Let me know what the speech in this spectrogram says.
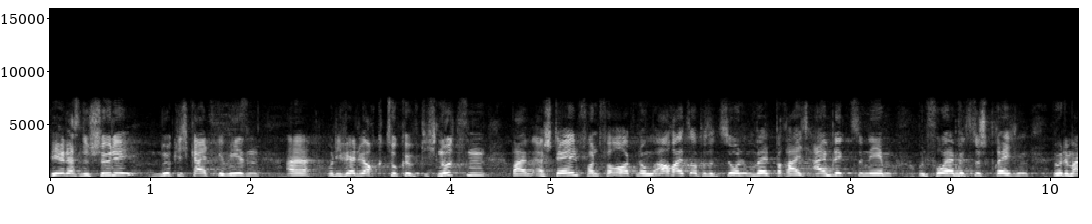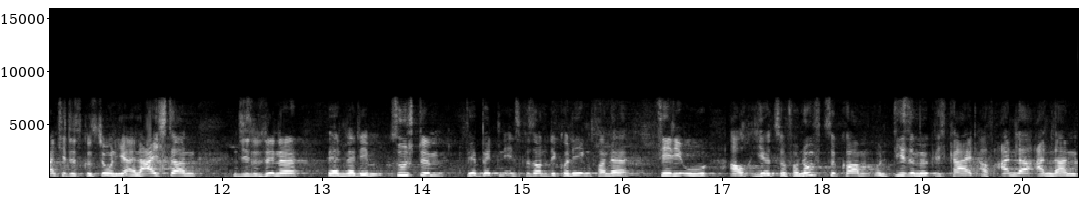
wäre das eine schöne Möglichkeit gewesen, äh, und die werden wir auch zukünftig nutzen, beim Erstellen von Verordnungen auch als Opposition im Umweltbereich Einblick zu nehmen und vorher mitzusprechen, würde manche Diskussion hier erleichtern. In diesem Sinne werden wir dem zustimmen. Wir bitten insbesondere die Kollegen von der CDU, auch hier zur Vernunft zu kommen und diese Möglichkeit auf alle anderen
